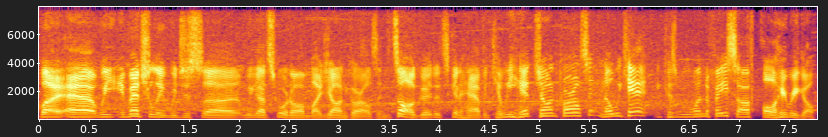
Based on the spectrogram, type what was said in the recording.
But uh, we eventually we just uh, we got scored on by John Carlson. It's all good. It's gonna happen. Can we hit John Carlson? No, we can't because we won the face-off. Oh, here we go.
